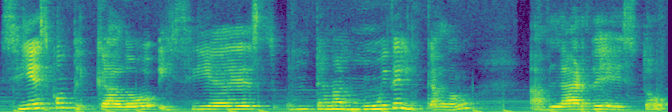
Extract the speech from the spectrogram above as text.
sí es complicado y sí es un tema muy delicado hablar de esto,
